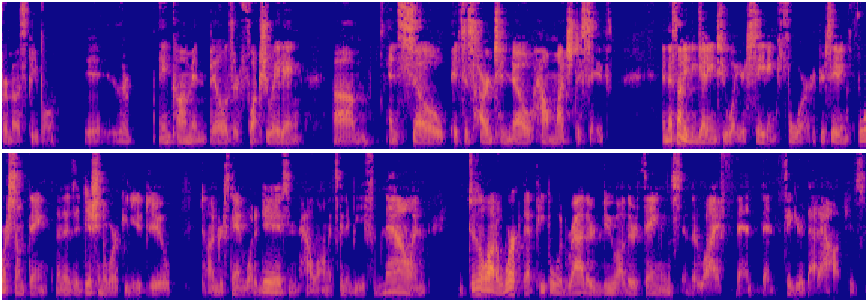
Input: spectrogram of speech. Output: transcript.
for most people. It, their income and bills are fluctuating, um, and so it's just hard to know how much to save. And that's not even getting to what you're saving for. If you're saving for something, then there's additional work you need to do to understand what it is and how long it's going to be from now. And there's a lot of work that people would rather do other things in their life than than figure that out. Is,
